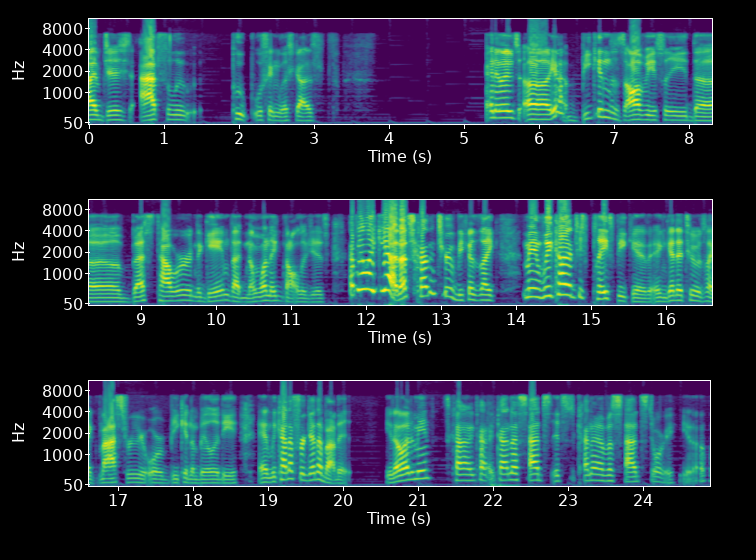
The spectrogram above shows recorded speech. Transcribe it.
I'm just absolute poop with English, guys. Anyways, uh, yeah, Beacon is obviously the best tower in the game that no one acknowledges. I feel like, yeah, that's kind of true because, like, I mean, we kind of just place Beacon and get it to its, like, mastery or Beacon ability, and we kind of forget about it. You know what I mean? It's kind of, kind of, kind of sad. It's kind of a sad story, you know.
